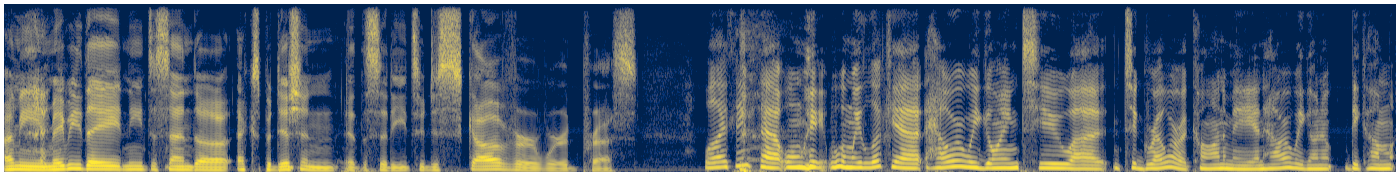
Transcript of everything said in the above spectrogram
I mean, maybe they need to send a expedition at the city to discover WordPress. Well, I think that when we when we look at how are we going to uh, to grow our economy and how are we going to become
